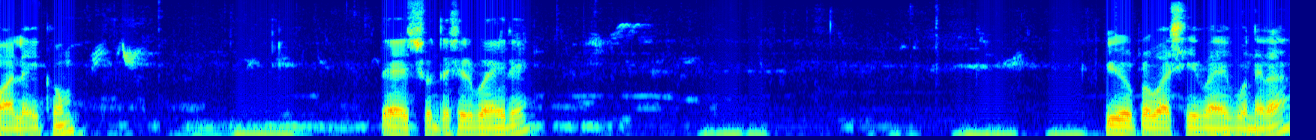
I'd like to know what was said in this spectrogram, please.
আলাইকুম। দেশ ও দেশের বাইরে। প্রিয় প্রবাসী ভাই বোনেরা,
